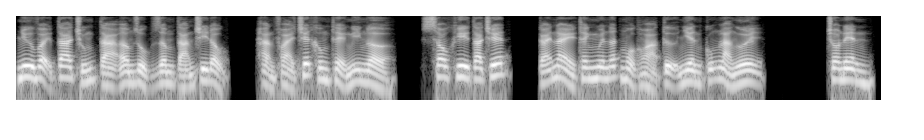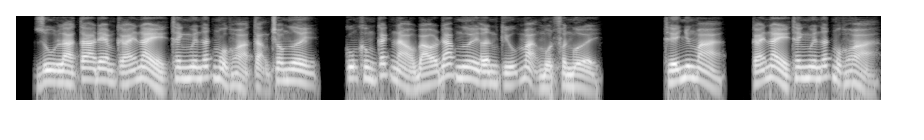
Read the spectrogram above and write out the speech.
như vậy ta chúng ta âm dục dâm tán chi độc, hẳn phải chết không thể nghi ngờ, sau khi ta chết, cái này thanh nguyên ất mộc hỏa tự nhiên cũng là ngươi. Cho nên, dù là ta đem cái này thanh nguyên ất mộc hỏa tặng cho ngươi, cũng không cách nào báo đáp ngươi ân cứu mạng một phần mười. Thế nhưng mà, cái này thanh nguyên ất mộc hỏa,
